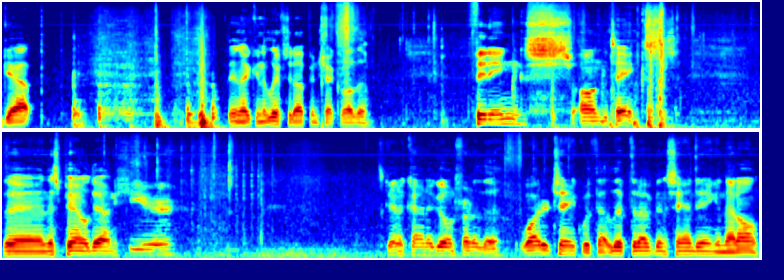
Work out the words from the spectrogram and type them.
gap then I can lift it up and check all the fittings on the tanks. Then this panel down here, it's gonna kind of go in front of the water tank with that lip that I've been sanding and that all,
